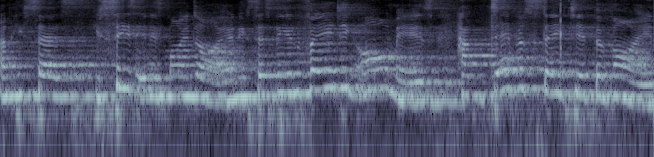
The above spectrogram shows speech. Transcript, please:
and he says, he sees it in his mind eye, and he says, The invading armies have the vine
